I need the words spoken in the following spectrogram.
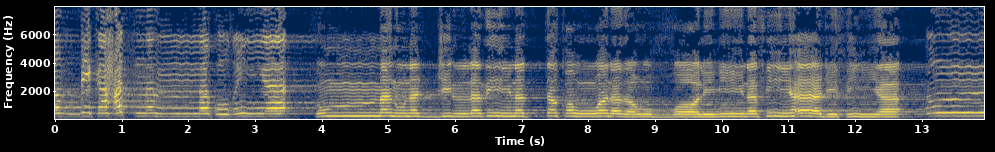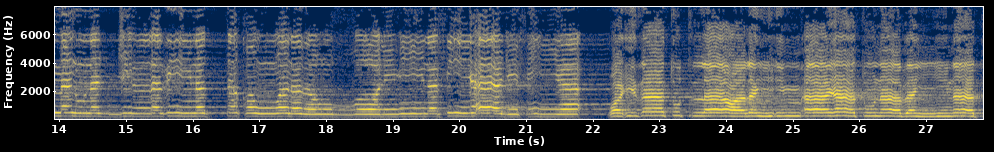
ربك حتما مقضيا. ثم ننجي الذين اتقوا ونذر الظالمين فيها جثيا. ثم ننجي الذين اتقوا ونذر الظالمين فيها جثيا. وإذا تتلى عليهم آياتنا بينات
